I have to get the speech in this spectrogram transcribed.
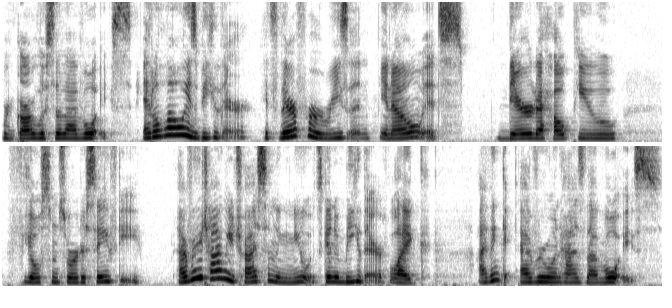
regardless of that voice. It'll always be there. It's there for a reason, you know? It's there to help you feel some sort of safety. Every time you try something new, it's going to be there. Like, I think everyone has that voice.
